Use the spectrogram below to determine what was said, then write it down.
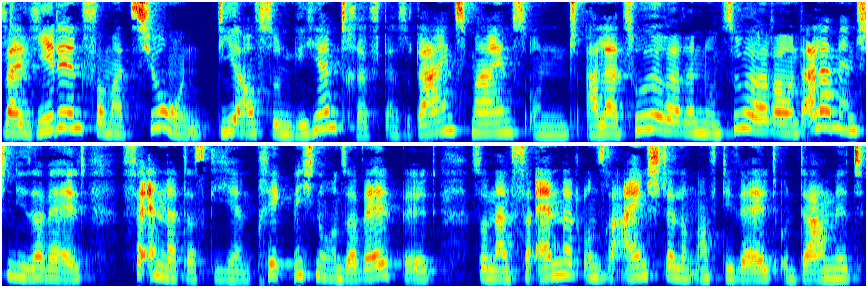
Weil jede Information, die auf so ein Gehirn trifft, also deins, meins und aller Zuhörerinnen und Zuhörer und aller Menschen dieser Welt, verändert das Gehirn, prägt nicht nur unser Weltbild, sondern verändert unsere Einstellung auf die Welt und damit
